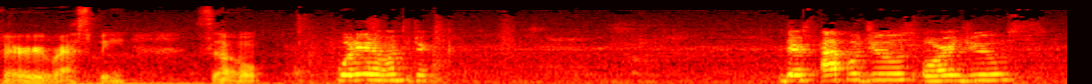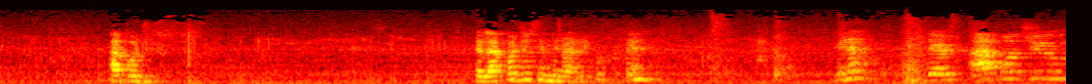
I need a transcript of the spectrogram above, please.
very raspy. So, What are you gonna want to drink? There's apple juice, orange juice, apple juice. El apple juice es mira rico. Ven. Mira, there's apple juice.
